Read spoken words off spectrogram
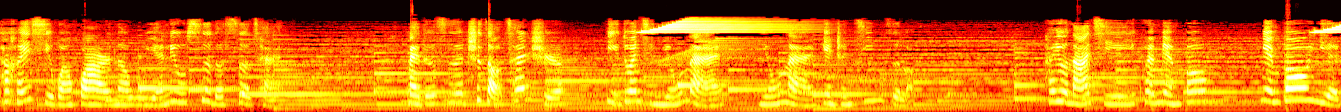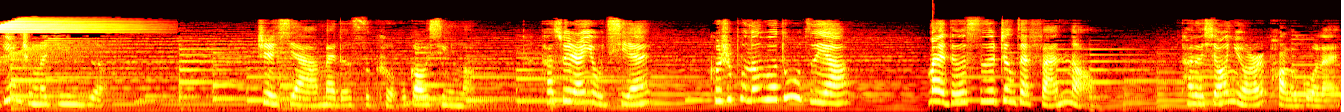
他很喜欢花儿那五颜六色的色彩。麦德斯吃早餐时，一端起牛奶，牛奶变成金子了。他又拿起一块面包，面包也变成了金子。这下麦德斯可不高兴了。他虽然有钱，可是不能饿肚子呀。麦德斯正在烦恼，他的小女儿跑了过来，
